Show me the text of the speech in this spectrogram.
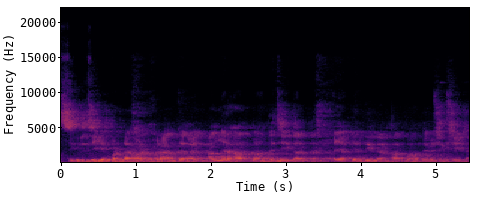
സിഹിർ ചെയ്യപ്പെട്ട ആൾ ഭ്രാന്തനായി അങ്ങനെ ആത്മഹത്യ ചെയ്താൽ അയാൾക്ക് എന്തില്ല? ആത്മഹത്യ ശിക്ഷയില്ല.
